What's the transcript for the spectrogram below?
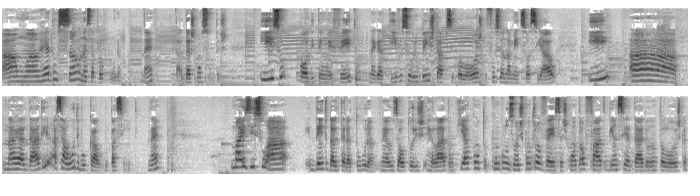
a uma redução nessa procura né, das consultas. E isso pode ter um efeito negativo sobre o bem-estar psicológico, funcionamento social e, a, na realidade, a saúde bucal do paciente. Né? Mas isso há, dentro da literatura, né, os autores relatam que há conclusões controversas quanto ao fato de ansiedade odontológica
